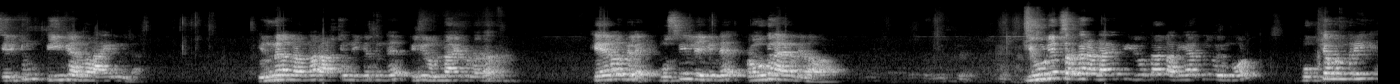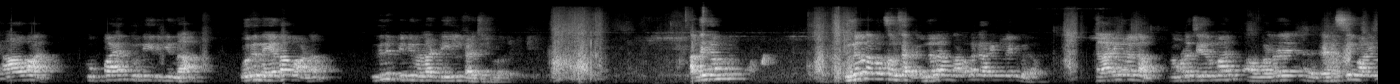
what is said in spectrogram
ശരിക്കും പി വി അൻവർ ആയിരുന്നില്ല. ഇന്നലെ നടന്ന രാഷ്ട്രീയ നീക്കത്തിന്റെ പിന്നിൽ ഉണ്ടായിട്ടുള്ളത് കേരളത്തിലെ മുസ്ലിം ലീഗിന്റെ പ്രമുഖനായ നേതാവാണ്. യു ഡി എഫ് സർക്കാർ രണ്ടായിരത്തി ഇരുപത്തി ആറിൽ അധികാരത്തിൽ വരുമ്പോൾ മുഖ്യമന്ത്രി ആവാൻ കുപ്പായം തുന്നിയിരിക്കുന്ന ഒരു നേതാവാണ് ഇതിന് പിന്നിലുള്ള ഡീൽ കളിച്ചിട്ടുള്ളത്. അദ്ദേഹം ഇന്നലെ നമ്മൾ സംസാരിക്കും ഇന്നലെ നടന്ന കാര്യങ്ങളിലേക്ക് വരാം. കാര്യങ്ങളെല്ലാം നമ്മുടെ ചെയർമാൻ വളരെ രഹസ്യമായി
